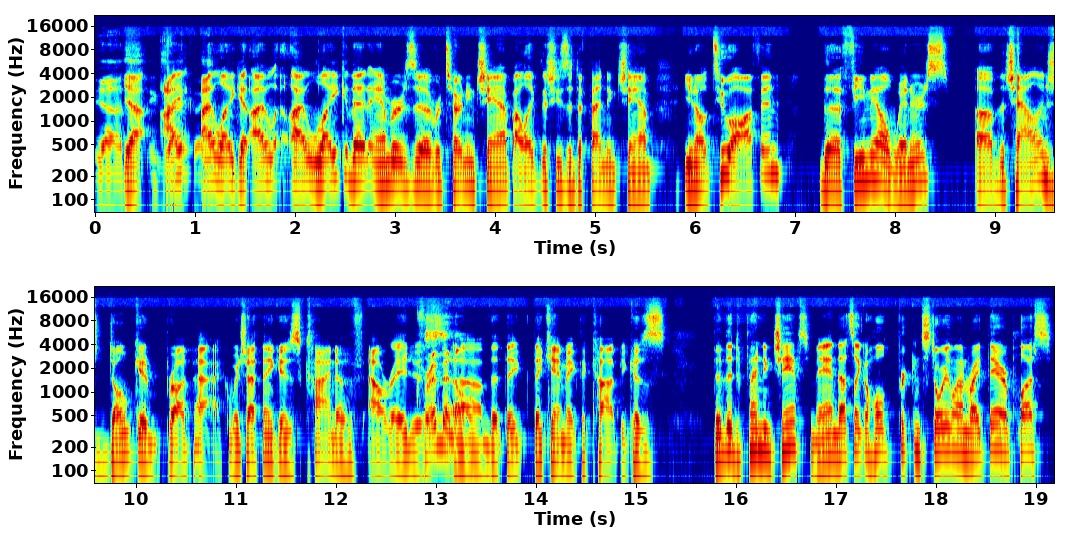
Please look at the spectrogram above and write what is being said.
Yes. Yeah, Exactly. I, I like it. I, I like that Amber's a returning champ. I like that she's a defending champ. You know, too often the female winners of the challenge don't get brought back, which I think is kind of outrageous. Criminal. um, that they they can't make the cut because they're the defending champs. Man, that's like a whole freaking storyline right there. Plus,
